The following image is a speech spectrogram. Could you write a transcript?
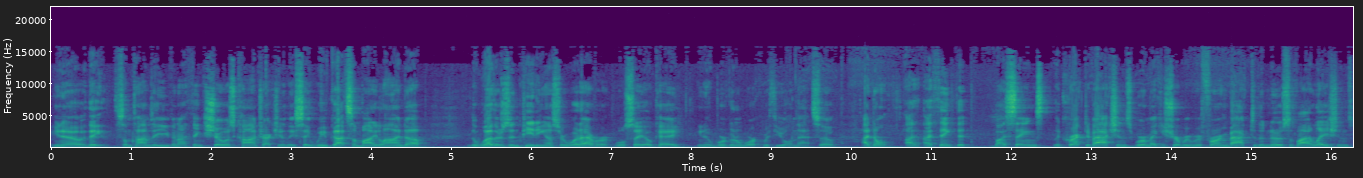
you know, they, sometimes they even, I think, show us contracts, you know, they say, we've got somebody lined up, the weather's impeding us or whatever, we'll say, okay, you know, we're gonna work with you on that. So I don't, I, I think that by saying the corrective actions, we're making sure we're referring back to the notice of violations.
